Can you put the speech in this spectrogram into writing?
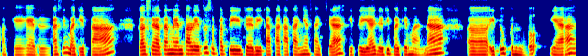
oke. Okay. Terima kasih Mbak Gita. Kesehatan mental itu seperti dari kata-katanya saja gitu ya. Jadi bagaimana uh, itu bentuk ya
